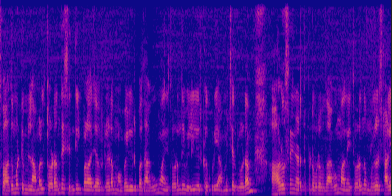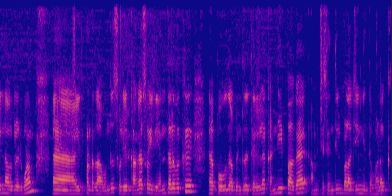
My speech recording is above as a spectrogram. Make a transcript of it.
ஸோ அது மட்டும் இல்லாமல் தொடர்ந்து செந்தில் பாலாஜி அவர்களிடம் மொபைல் இருப்பதாகவும் அதை தொடர்ந்து வெளியே இருக்கக்கூடிய அமைச்சர்களிடம் ஆலோசனை நடத்தப்பட்டு வருவதாகவும் அதை தொடர்ந்து முதல் ஸ்டாலின் அவர்களிடம் இது பண்ணுறதாக வந்து சொல்லியிருக்காங்க. ஸோ இது எந்த அளவுக்கு போகுது அப்படின்றது தெரியல. கண்டிப்பாக அமைச்சர் செந்தில் பாலாஜியின் இந்த வழக்கு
